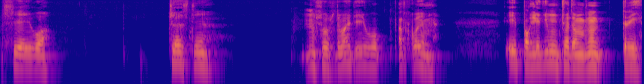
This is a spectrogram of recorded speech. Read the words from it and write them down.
все его части. Ну что ж, давайте его откроем и поглядим, что там внутри.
